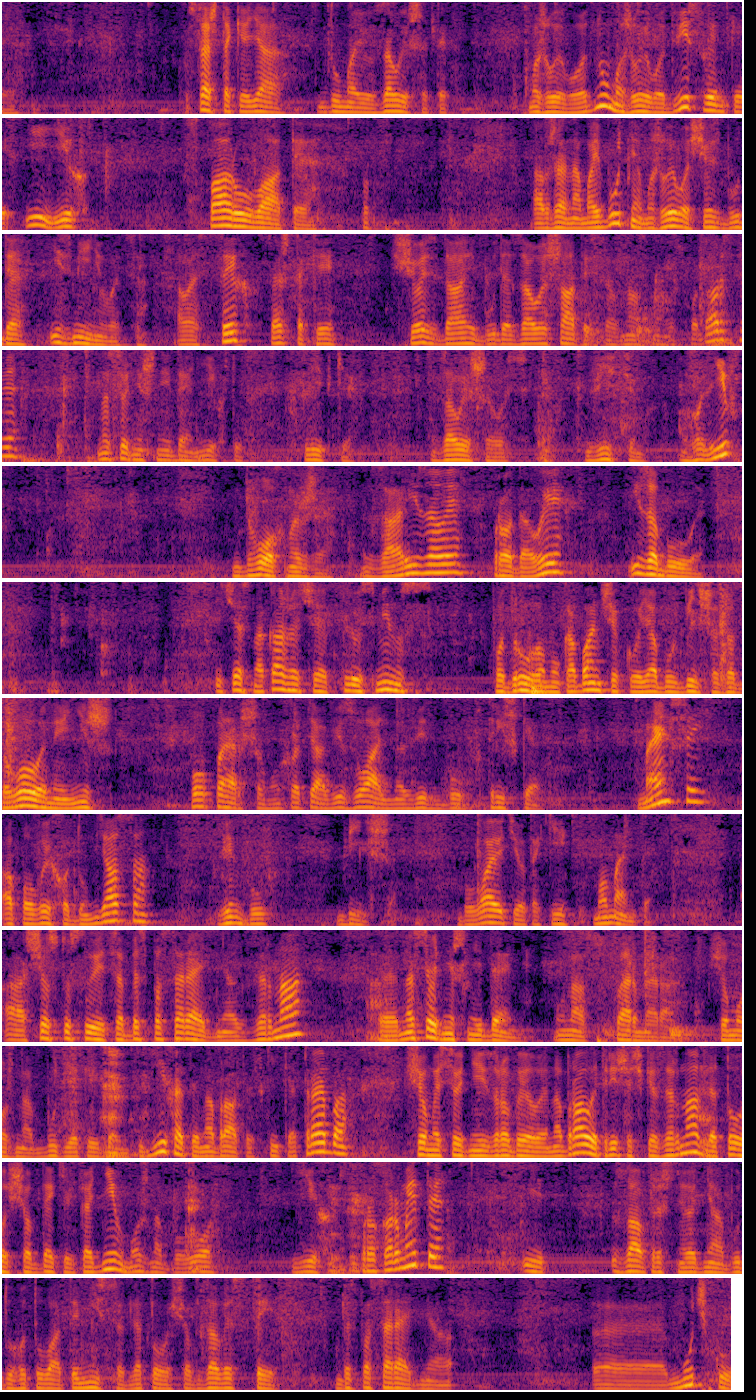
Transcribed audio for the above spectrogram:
все ж таки я думаю залишити можливо одну, можливо дві свинки і їх спарувати. А вже на майбутнє, можливо, щось буде і змінюватися. Але з цих все ж таки щось дай буде залишатися в нас на господарстві. На сьогоднішній день їх тут в клітці залишилось 8 голів. Двох ми вже зарізали, продали і забули. І чесно кажучи, плюс-мінус по другому кабанчику я був більше задоволений, ніж по першому. Хоча візуально він був трішки менший, а по виходу м'яса він був більше. Бувають і отакі моменти. А що стосується безпосередньо зерна, е, на сьогоднішній день у нас фермера, що можна будь-який день під'їхати, набрати скільки треба. Що ми сьогодні і зробили? Набрали трішечки зерна для того, щоб декілька днів можна було їх прокормити. І з завтрашнього дня буду готувати місце для того, щоб завести безпосередньо е, мучку.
